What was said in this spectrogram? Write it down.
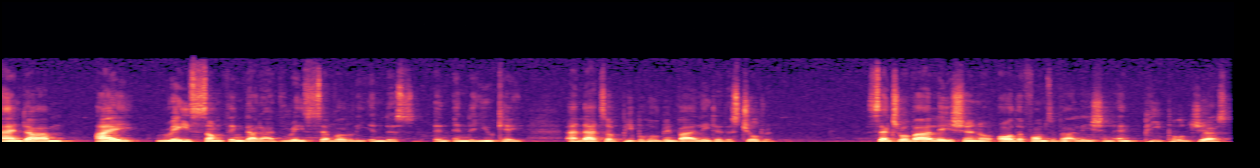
and um, I raised something that I've raised severally in this in, in the UK, and that's of people who've been violated as children, sexual violation or other forms of violation, and people just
